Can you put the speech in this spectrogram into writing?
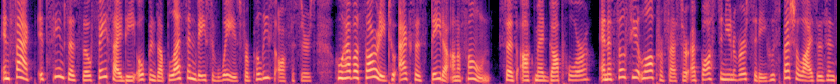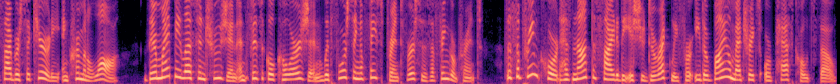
In fact, it seems as though Face ID opens up less invasive ways for police officers who have authority to access data on a phone, says Ahmed Ghappour, an associate law professor at Boston University who specializes in cybersecurity and criminal law. There might be less intrusion and physical coercion with forcing a faceprint versus a fingerprint. The Supreme Court has not decided the issue directly for either biometrics or passcodes, though.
